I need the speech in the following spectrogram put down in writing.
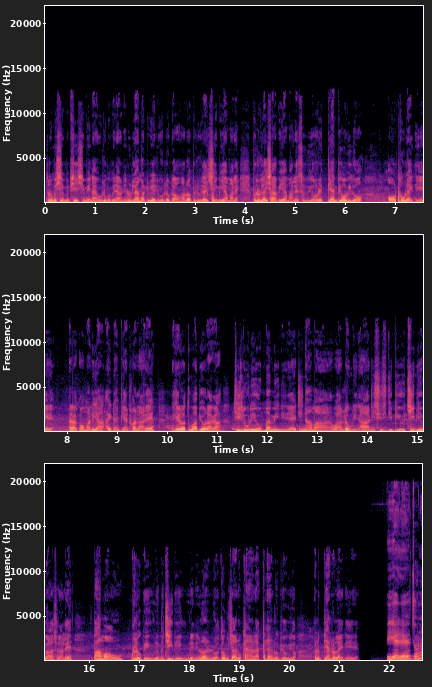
သူတို့မရှင်းမဖြေရှင်းပေးနိုင်ဘူးလို့မပြနိုင်ဘူးနင်တို့လမ်းမှာတွေ့ရလူကိုလောက်တော့ငါတို့ကဘယ်လိုလိုက်ရှင်းပေးရမှာလဲဘယ်လိုလိုက်ရှာပေးရမှာလဲဆိုပြီးတော့တဲ့ပြန်ပြောပြီးတော့အော်ထုတ်လိုက်တယ်တဲ့အဲ့ဒါကောင်မလေးကအဲ့တိုင်းပြန်ထွက်လာတယ်တကယ်တော့ तू ကပြောတာကဒီလူတွေကိုမှတ်မိနေတယ်ဒီနားမှာဟိုလုံနေတာဒီ CCTV ကိုကြည့်ပြပါဆိုတာလေဘာမှမလုပ်ပေးဘူးတဲ့မကြည့်ပေးဘူးတဲ့နင်တို့ကနင်တို့အတုံးကြလို့ခံရတာခံလို့ပြောပြီးတော့အဲ့လိုပြန်ထွက်လိုက်တယ်တဲ့ပြီးခဲ့တဲ့ဇွန်လ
